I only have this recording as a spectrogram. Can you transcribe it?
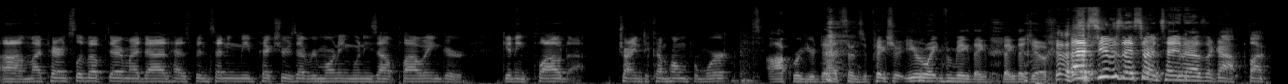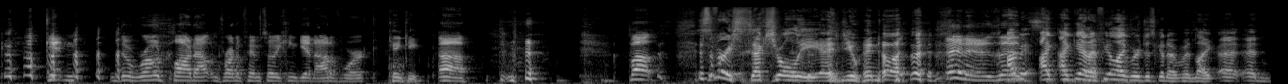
Uh, my parents live up there. My dad has been sending me pictures every morning when he's out plowing or getting plowed, uh, trying to come home from work. It's awkward. Your dad sends you a picture. You were waiting for me to make, that joke. As soon as I started saying it, I was like, ah, fuck. Getting the road plowed out in front of him so he can get out of work. Kinky. Uh, but It's a very sexually innuendo. it is. I mean, I, again, I feel like we're just gonna like, uh, and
